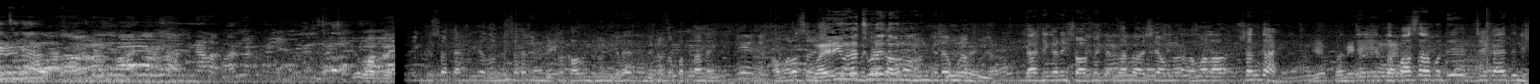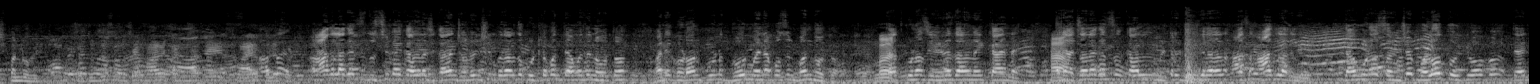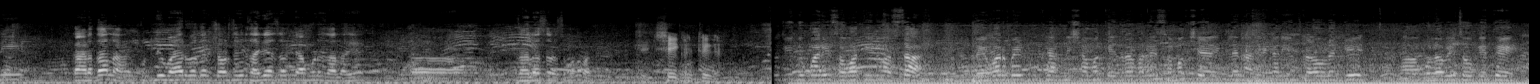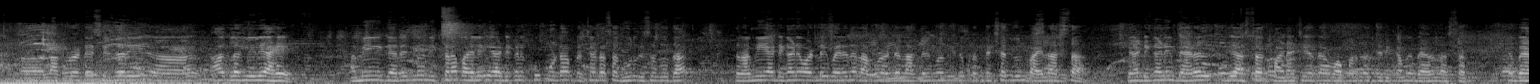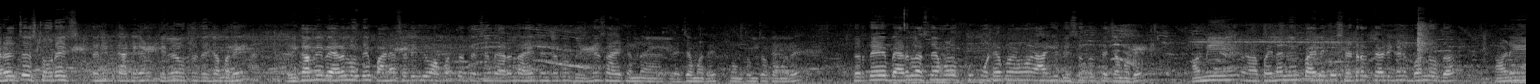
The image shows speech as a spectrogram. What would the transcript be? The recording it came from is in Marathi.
एक दिवसाखाली या दोन दिवसाखाली मीटर काढून घेऊन गेलाय. मीटरचा पत्ता नाही. आम्हाला संशय मीटर काढून. घेऊन गेल्यामुळे त्या ठिकाणी शॉर्ट सर्किट झालं अशी आम्हाला आम्हाला शंका आहे. पण ते तपासामध्ये जे काय ते निष्पन्न होईल. आग लागायचं दुसरी काही कारण नाही कारण ज्वलनशील पदार्थ कुठलं पण त्यामध्ये नव्हतं आणि गोडाऊन पूर्ण दोन महिन्यापासून बंद होतं. त्यात कुणाचं येणं जाणं नाही काय नाही. आणि अचानकच काल मीटर घेऊन गेल्यावर आज आग लागली. त्यामुळं संशय बळवतो की बाबा त्यांनी काढताना कुठली वायर वगैरे शॉर्ट सर्किट झाली असेल त्यामुळे झालं हे. झालं असं असं मला वाटतं. ठीक आहे ठीक आहे. दुपारी सव्वा तीन वाजता रेवारपेठ मुख्य अग्निशामक केंद्रामध्ये समक्ष इथल्या नागरिकांनी येऊन कळवलं की गुलाबी चौक येथे अड्डे शेजारी आग लागलेली आहे. आम्ही गॅरेजमध्ये निघताना पाहिले की या ठिकाणी खूप मोठा प्रचंड असा धूर दिसत होता. तर आम्ही या ठिकाणी वाटलं की पहिल्यांदा लाकूड अड्डे लागले परंतु इथे प्रत्यक्षात येऊन पाहिलं असता. त्या ठिकाणी बॅरल जे असतात पाण्याचे आता वापरतात ते रिकामे बॅरल असतात त्या बॅरलचं स्टोरेज त्यांनी त्या ठिकाणी केलेलं होतं त्याच्यामध्ये. रिकामे बॅरल होते पाण्यासाठी जे वापरतात त्याचे बॅरल आहे त्यांचा जो बिझनेस आहे त्यांना याच्यामध्ये कोमकम चौकामध्ये तर ते बॅरल असल्यामुळे खूप मोठ्या प्रमाणावर आगी दिसत होतं त्याच्यामध्ये. आम्ही पहिल्यांदा पाहिलं की शटर त्या ठिकाणी बंद होतं आणि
